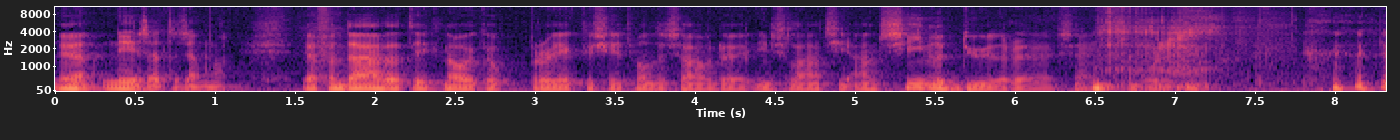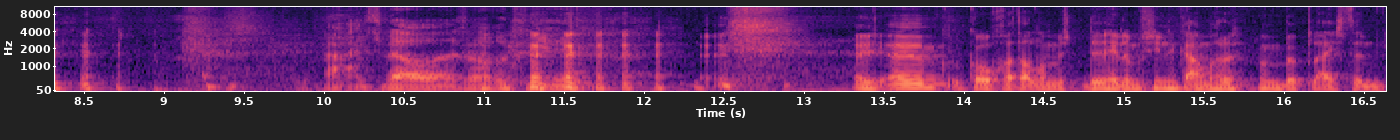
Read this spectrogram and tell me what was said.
Ja. neerzetten, zeg maar. Ja, vandaar dat ik nooit op projecten zit, want dan zou de installatie aanzienlijk duurder eh, zijn geworden. ja, het is wel, het is wel goed verdienen. hey, ehm, Ko gaat alle, de hele machinekamer bepleisteren.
